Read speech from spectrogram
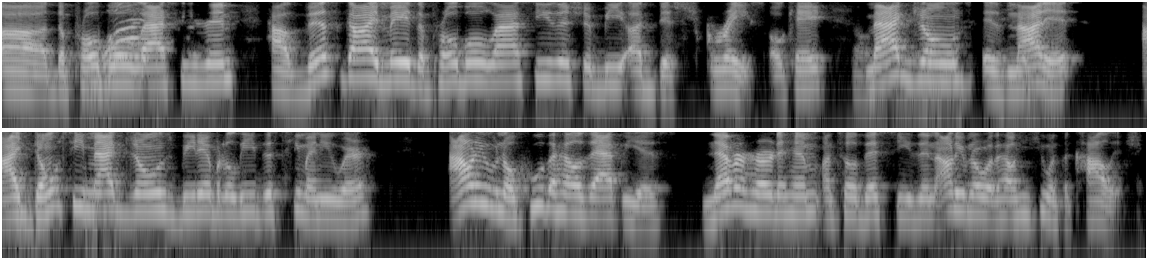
uh the Pro Bowl what? last season, how this guy made the Pro Bowl last season should be a disgrace. Okay, oh, Mac man. Jones is not it. I don't see Mac Jones being able to lead this team anywhere. I don't even know who the hell Zappe is. Never heard of him until this season. I don't even know where the hell he went to college.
